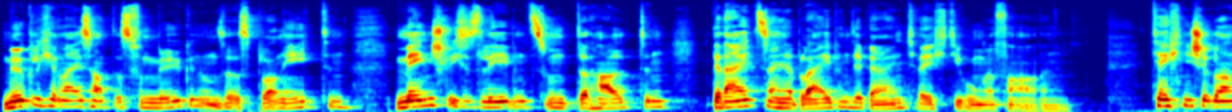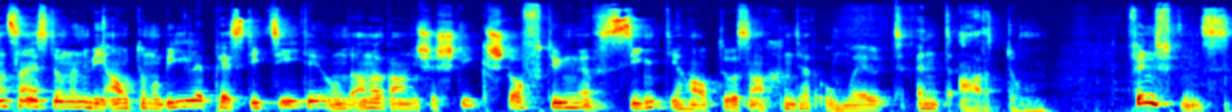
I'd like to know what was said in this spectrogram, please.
Möglicherweise hat das Vermögen unseres Planeten, menschliches Leben zu unterhalten, bereits eine bleibende Beeinträchtigung erfahren. Technische Glanzleistungen wie Automobile, Pestizide und anorganische Stickstoffdünger sind die Hauptursachen der Umweltentartung. Fünftens.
